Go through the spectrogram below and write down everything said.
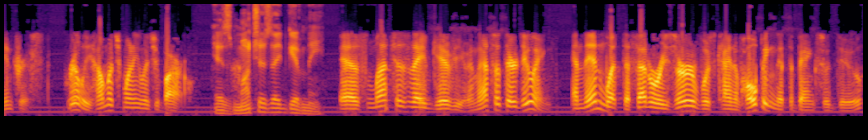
interest, really, how much money would you borrow? As much as they'd give me. As much as they'd give you. And that's what they're doing. And then what the Federal Reserve was kind of hoping that the banks would do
